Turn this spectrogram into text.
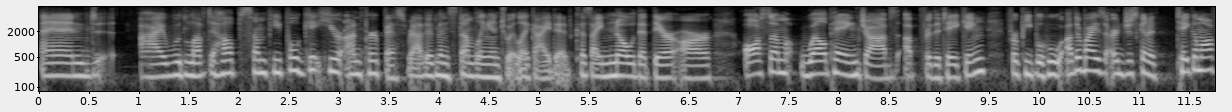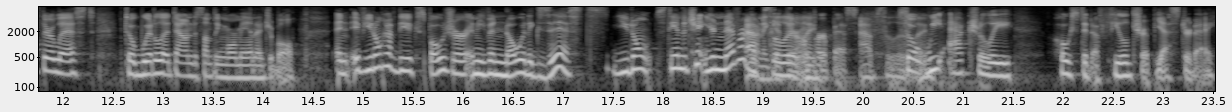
And I would love to help some people get here on purpose rather than stumbling into it like I did, because I know that there are awesome, well paying jobs up for the taking for people who otherwise are just going to take them off their list to whittle it down to something more manageable. And if you don't have the exposure and even know it exists, you don't stand a chance. You're never going to get there on purpose. Absolutely. So we actually hosted a field trip yesterday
